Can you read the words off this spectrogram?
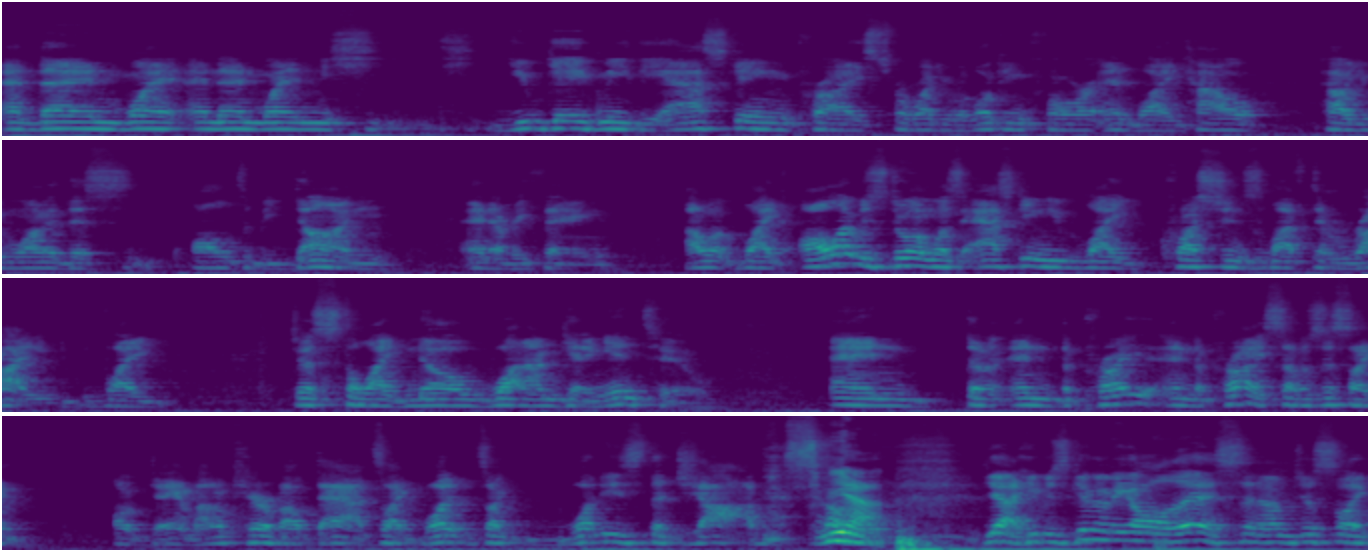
And then when and then when he, you gave me the asking price for what you were looking for and like how how you wanted this all to be done and everything, I would like all I was doing was asking you like questions left and right, like just to like know what I'm getting into. And the and the price and the price, I was just like, oh damn, I don't care about that. It's like what it's like what is the job? So, Yeah. yeah. He was giving me all this, and I'm just like,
